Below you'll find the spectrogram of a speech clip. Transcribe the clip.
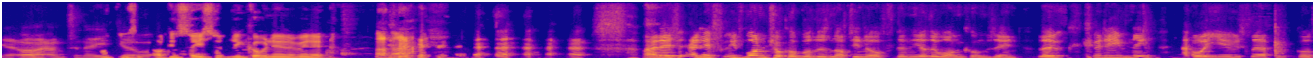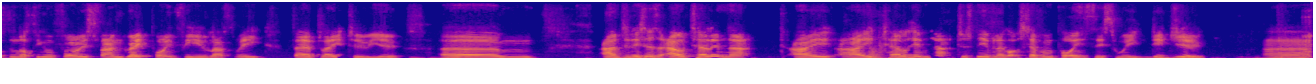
yeah. All right, Anthony. I can, I can see something coming in a minute. And if and if, if one Chuckle Brother's not enough, then the other one comes in. Luke, good evening. How are you, sir? Of course, the Nottingham Forest fan. Great point for you last week. Fair play to you. Um, Anthony says, I'll tell him that I I tell him that to Stephen. I got seven points this week. Did you? Uh,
